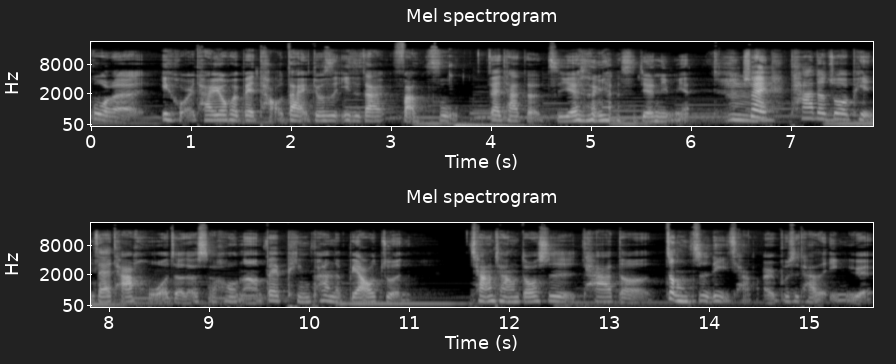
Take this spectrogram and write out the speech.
过了一会儿，他又会被淘汰，就是一直在反复在他的职业生涯时间里面。嗯，所以他的作品在他活着的时候呢，被评判的标准常常都是他的政治立场，而不是他的音乐。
